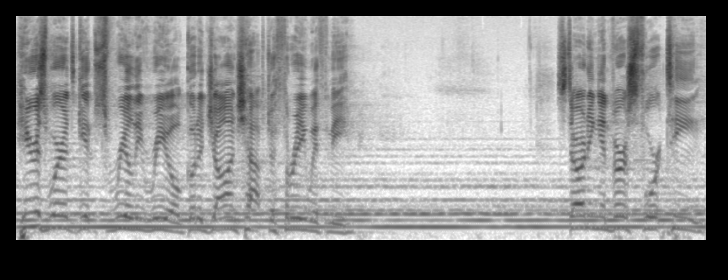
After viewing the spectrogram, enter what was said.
Here's where it gets really real. Go to John chapter 3 with me. Starting in verse 14.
